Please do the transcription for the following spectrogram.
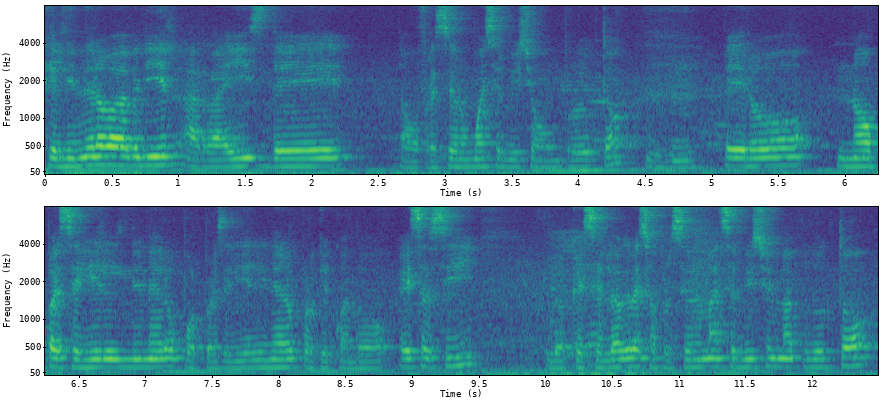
que el dinero va a venir a raíz de ofrecer un buen servicio o un producto, Ujú. pero no perseguir el dinero por perseguir el dinero, porque cuando es así, lo que se logra es ofrecer un mal servicio y mal producto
